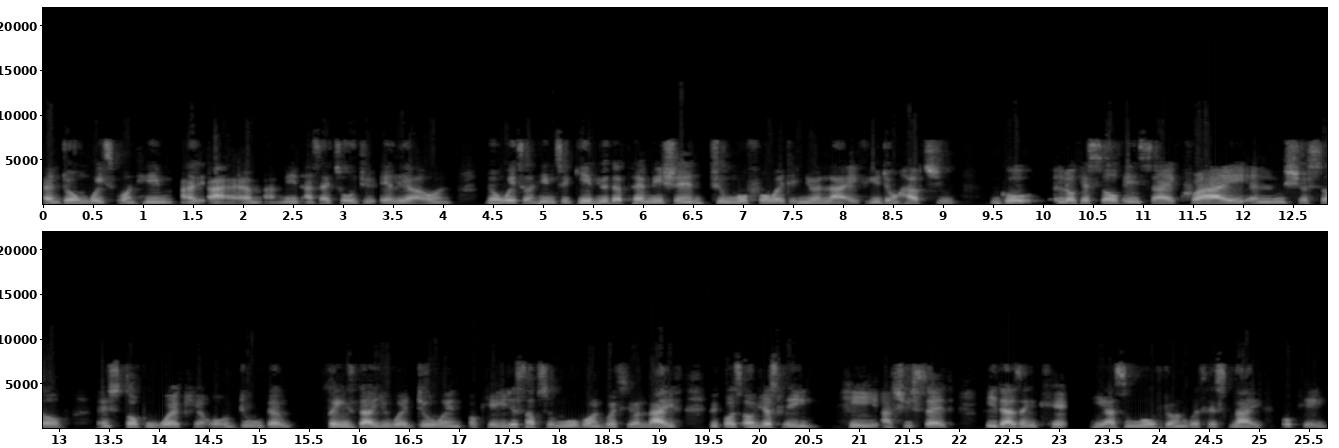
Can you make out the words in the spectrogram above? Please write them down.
And don't wait on him. I, I, um, I mean, as I told you earlier on, don't wait on him to give you the permission to move forward in your life. You don't have to go lock yourself inside, cry, and lose yourself and stop working or do the things that you were doing. Okay, you just have to move on with your life because obviously he, as you said, he doesn't care. He has moved on with his life. Okay.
